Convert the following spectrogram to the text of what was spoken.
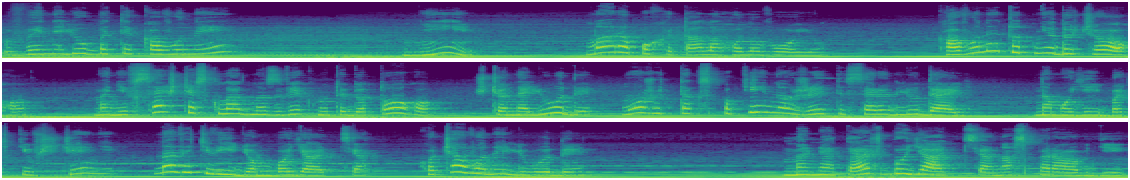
Ви не любите кавуни? Ні. Мара похитала головою. Кавуни тут ні до чого. Мені все ще складно звикнути до того, що не люди можуть так спокійно жити серед людей. На моїй батьківщині навіть відьом бояться, хоча вони люди. Мене теж бояться насправді.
